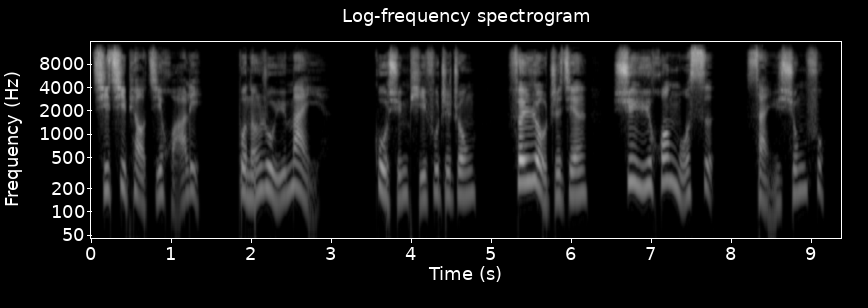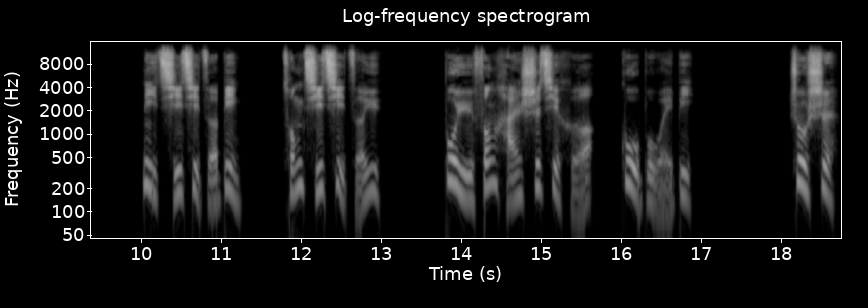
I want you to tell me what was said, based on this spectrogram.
其气票极华丽，不能入于脉也。故循皮肤之中，分肉之间，熏于荒漠。四，散于胸腹。逆其气则病，从其气则愈。不与风寒湿气合，故不为痹。注释。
